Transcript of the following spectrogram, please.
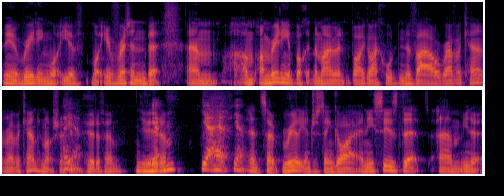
you know, reading what you've what you've written. But um, I'm, I'm reading a book at the moment by a guy called Naval Ravikant. Ravikant, I'm not sure if oh, yeah. you've heard of him. You heard of him? Yeah, I have. Yeah. And so, really interesting guy. And he says that, um, you know,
